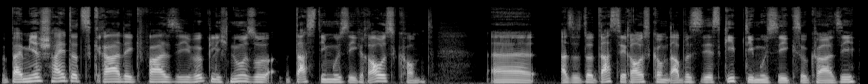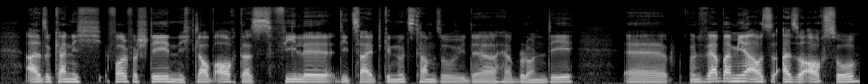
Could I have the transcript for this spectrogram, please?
bei mir scheitert es gerade quasi wirklich nur so, dass die Musik rauskommt. Äh, also dass sie rauskommt, aber es, es, gibt die Musik so quasi. Also kann ich voll verstehen. Ich glaube auch, dass viele die Zeit genutzt haben, so wie der Herr Blondet. Äh, und wäre bei mir also auch so.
